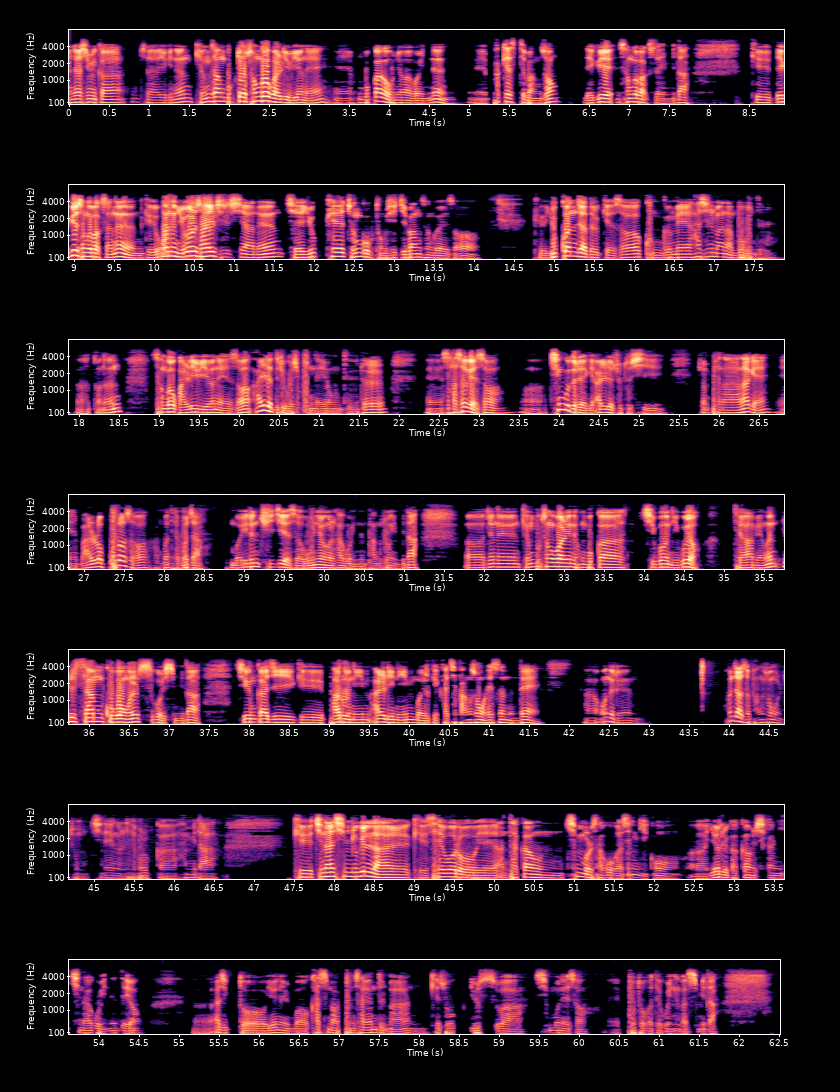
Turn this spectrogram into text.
안녕하십니까. 자, 여기는 경상북도 선거관리위원회 예, 홍보과가 운영하고 있는 예, 팟캐스트 방송 내규의 선거박사입니다. 그 내규의 선거박사는 그 오는 6월 4일 실시하는 제6회 전국 동시지방선거에서 그 유권자들께서 궁금해 하실 만한 부분들 어, 또는 선거관리위원회에서 알려드리고 싶은 내용들을 예, 사석에서 어, 친구들에게 알려주듯이 좀 편안하게 예, 말로 풀어서 한번 해보자 뭐 이런 취지에서 운영을 하고 있는 방송입니다. 어, 저는 경북선거관리위원회 홍보과 직원이고요. 대화명은 1390을 쓰고 있습니다. 지금까지 그 바루님, 알리님 뭐 이렇게 같이 방송을 했었는데 아, 오늘은 혼자서 방송을 좀 진행을 해볼까 합니다. 그 지난 16일 날 그 세월호의 안타까운 침몰 사고가 생기고 어, 열흘 가까운 시간이 지나고 있는데요. 어, 아직도 연일 뭐 가슴 아픈 사연들만 계속 뉴스와 신문에서 예, 보도가 되고 있는 것 같습니다.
